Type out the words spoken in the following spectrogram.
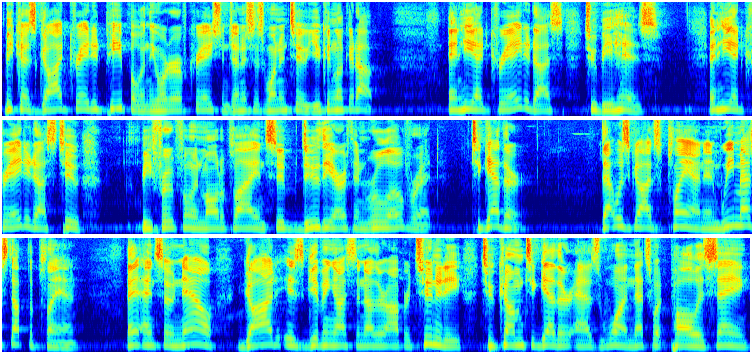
because God created people in the order of creation. Genesis 1 and 2. You can look it up. And he had created us to be his. And he had created us to be fruitful and multiply and subdue the earth and rule over it together. That was God's plan, and we messed up the plan. And, and, so now God is giving us another opportunity to come together as one. That's what Paul is saying.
